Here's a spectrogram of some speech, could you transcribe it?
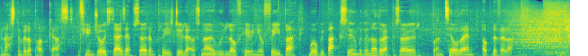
and Aston Villa podcast. If you enjoyed today's episode, then please do let us know. We love hearing your feedback. We'll be back soon with another episode, but until then, up the Villa.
